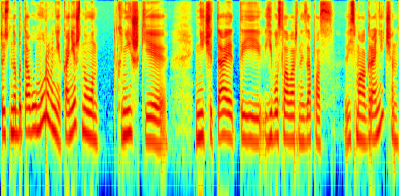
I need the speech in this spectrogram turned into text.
То есть на бытовом уровне, конечно, он книжки не читает, и его словарный запас весьма ограничен,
